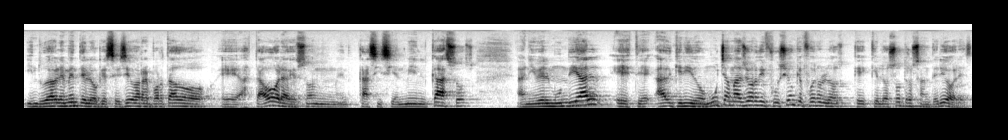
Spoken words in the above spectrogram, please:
indudablemente lo que se lleva reportado eh, hasta ahora, que son casi 100.000 casos a nivel mundial, este, ha adquirido mucha mayor difusión que fueron los, que los otros anteriores.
